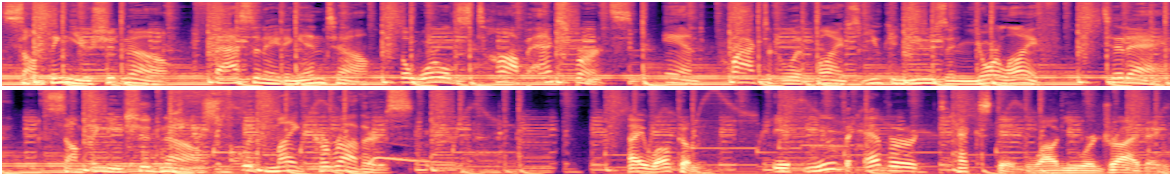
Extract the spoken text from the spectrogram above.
Something you should know. Fascinating intel, the world's top experts, and practical advice you can use in your life. Today, Something You Should Know with Mike Carruthers. Hey, welcome. If you've ever texted while you were driving,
